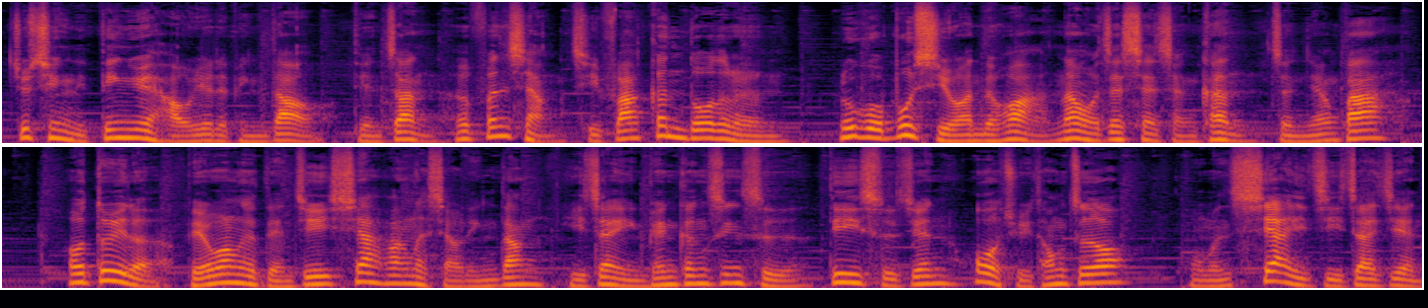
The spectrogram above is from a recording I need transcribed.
就请你订阅好夜的频道，点赞和分享，启发更多的人。如果不喜欢的话，那我再想想看怎样吧。哦，对了，别忘了点击下方的小铃铛，以在影片更新时第一时间获取通知哦。我们下一集再见。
